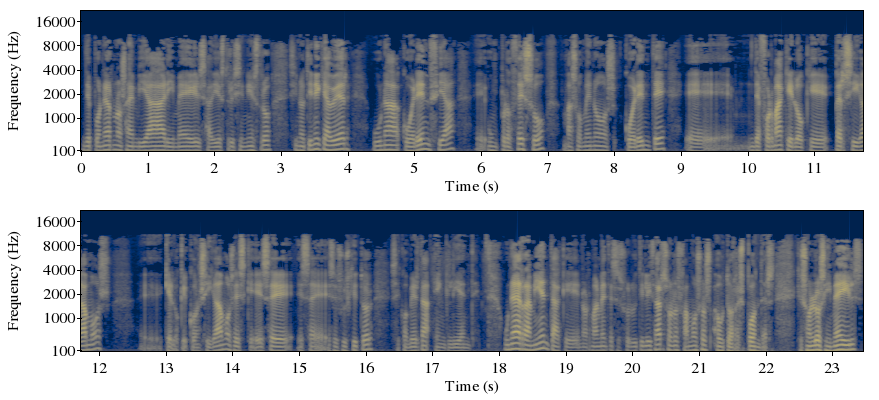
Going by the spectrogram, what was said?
de ponernos a enviar emails a diestro y siniestro, sino tiene que haber una coherencia, eh, un proceso más o menos coherente, eh, de forma que lo que persigamos eh, que lo que consigamos es que ese, ese, suscriptor se convierta en cliente. Una herramienta que normalmente se suele utilizar son los famosos autoresponders, que son los emails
